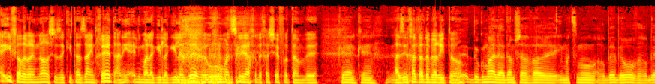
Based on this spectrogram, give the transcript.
אי אפשר לדבר עם נוער שזה כיתה ז'-ח', אני אין לי מה להגיד לגיל הזה, והוא מצליח לכשף אותם. כן, כן. אז התחלת לדבר איתו. דוגמה לאדם שעבר אה, עם עצמו הרבה ברור והרבה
